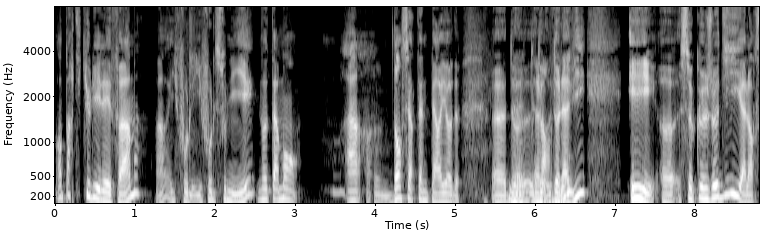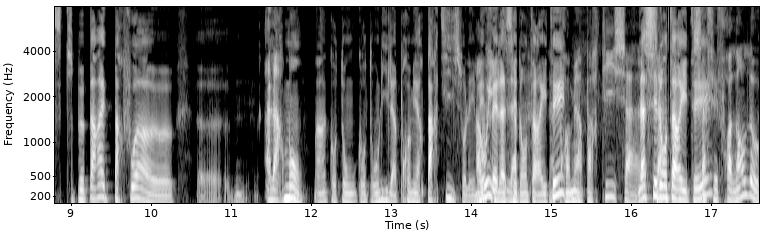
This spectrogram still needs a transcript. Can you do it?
en particulier les femmes. Hein, il faut il faut le souligner, notamment hein, dans certaines périodes euh, de, de, la vie. Et euh, ce que je dis, alors ce qui peut paraître parfois euh, euh, alarmant hein, quand on quand on lit la première partie sur les ah méfaits de la, sédentarité. La première partie, ça, la sédentarité, ça, fait froid dans le dos.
